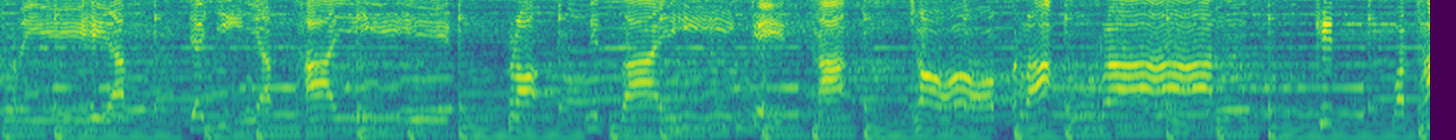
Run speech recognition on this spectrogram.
เปรียบ จะเหยียบไทย เพราะนิสัยเกะกะชอบรักรานคิดว่าไท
